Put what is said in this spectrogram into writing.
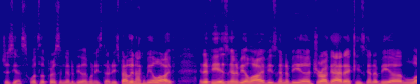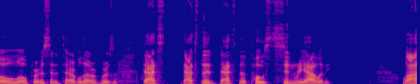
Just yes. What's the person going to be like when he's 30? He's probably not going to be alive. And if he is going to be alive, he's going to be a drug addict. He's going to be a low, low person, a terrible, terrible person. That's that's the that's the post sin reality. Now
